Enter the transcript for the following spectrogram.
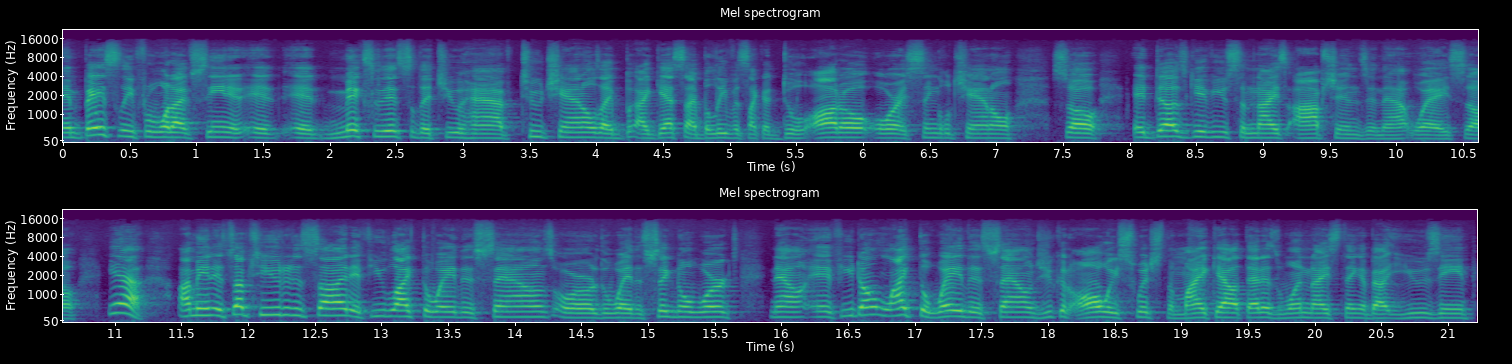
And basically, from what I've seen, it, it, it mixes it so that you have two channels. I, I guess I believe it's like a dual auto or a single channel. So it does give you some nice options in that way. So yeah, I mean, it's up to you to decide if you like the way this sounds or the way the signal works. Now, if you don't like the way this sounds, you can always switch the mic out. That is one nice thing about using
